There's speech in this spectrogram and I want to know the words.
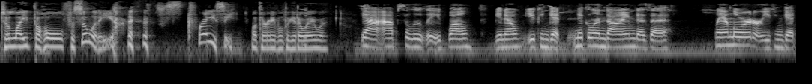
to light the whole facility. it's crazy what they're able to get away with. Yeah, absolutely. Well, you know, you can get nickel and dimed as a landlord or you can get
